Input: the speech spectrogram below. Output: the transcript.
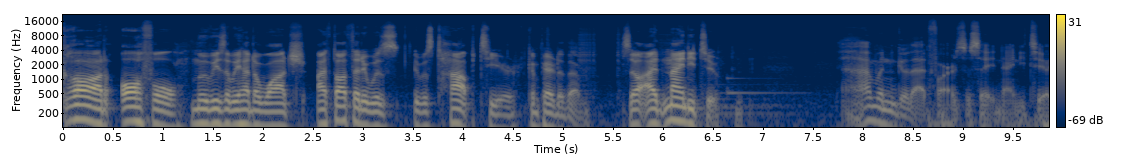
god awful movies that we had to watch, I thought that it was it was top tier compared to them. So I 92. I wouldn't go that far as to say 92.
